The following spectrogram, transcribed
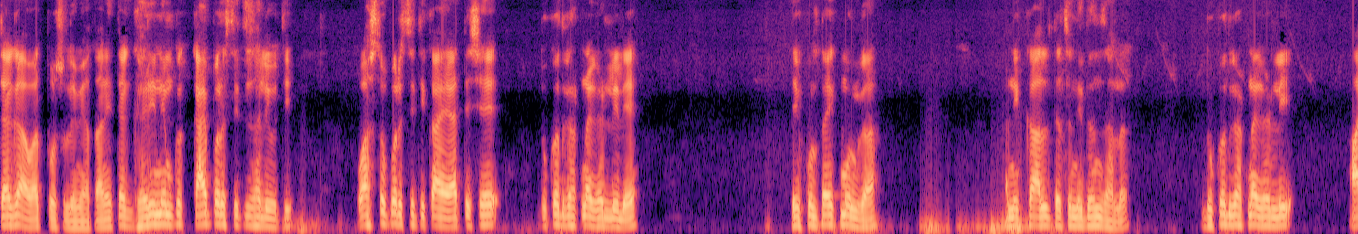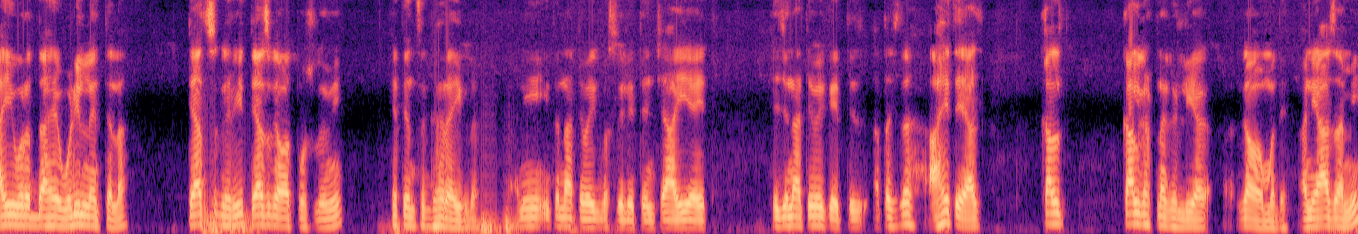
त्या गावात पोचलो मी आता. आणि त्या घरी नेमकं काय परिस्थिती झाली होती? वास्तव परिस्थिती काय आहे? अतिशय दुःखद घटना घडलेली आहे. एकुलता एक मुलगा आणि काल त्याचं निधन झालं. दुःखद घटना घडली. आई वृद्ध आहे वडील नाहीत त्याला. त्याच घरी त्याच गावात पोचलो मी. हे त्यांचं घर आहे इकडं. आणि इथं नातेवाईक बसलेले आहेत. त्यांच्या आई आहेत. हे जे नातेवाईक आहेत ते आता तिथं आहेत ते आज. काल काल घटना घडली या गावामध्ये. आणि आज आम्ही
